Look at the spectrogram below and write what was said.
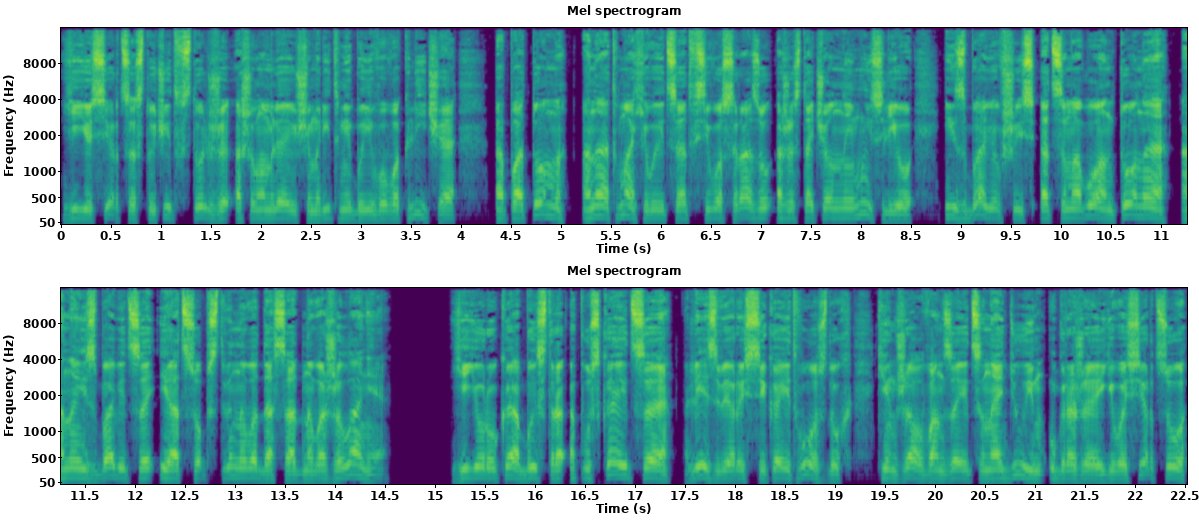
ее сердце стучит в столь же ошеломляющем ритме боевого клича, а потом она отмахивается от всего сразу ожесточенной мыслью. Избавившись от самого Антона, она избавится и от собственного досадного желания. Ее рука быстро опускается, лезвие рассекает воздух, кинжал вонзается на дюйм, угрожая его сердцу,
